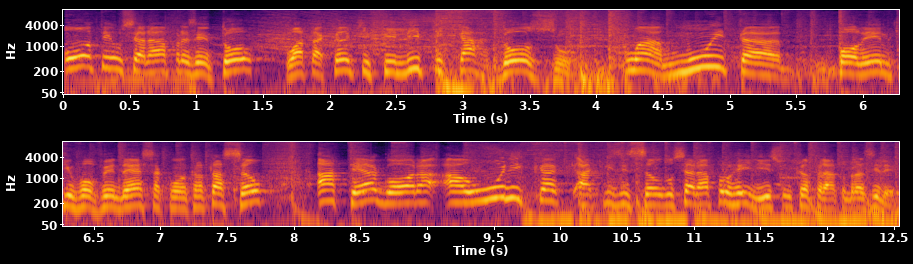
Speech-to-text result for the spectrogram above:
Ontem o Ceará apresentou o atacante Felipe Cardoso. Uma muita polêmica envolvendo essa contratação. Até agora, a única aquisição do Ceará para o reinício do Campeonato Brasileiro.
